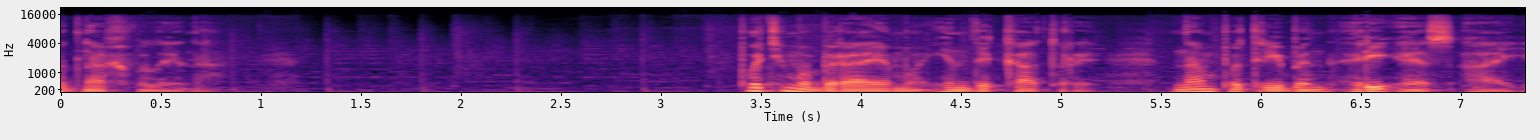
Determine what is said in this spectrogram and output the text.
1 хвилина. Потім обираємо індикатори. Нам потрібен RSI.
